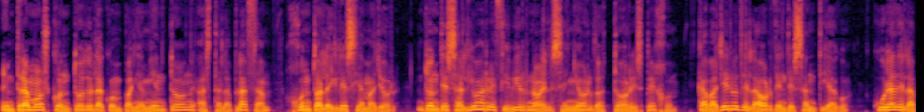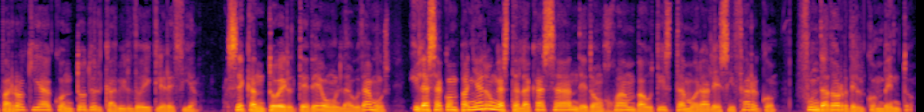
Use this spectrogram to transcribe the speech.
Entramos con todo el acompañamiento hasta la plaza, junto a la iglesia mayor, donde salió a recibirnos el señor doctor Espejo, caballero de la Orden de Santiago, cura de la parroquia con todo el cabildo y clerecía. Se cantó el Te Deum Laudamus y las acompañaron hasta la casa de don Juan Bautista Morales y Zarco, fundador del convento.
